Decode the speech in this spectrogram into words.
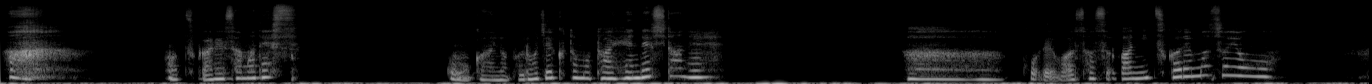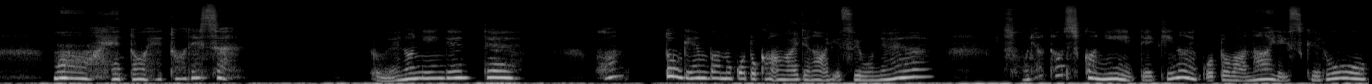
はあ、お疲れ様です。今回のプロジェクトも大変でしたね。はあ、これはさすがに疲れますよ。もうヘトヘトです。上の人間って、ほんと現場のこと考えてないですよね。そりゃ確かにできないことはないですけど、も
